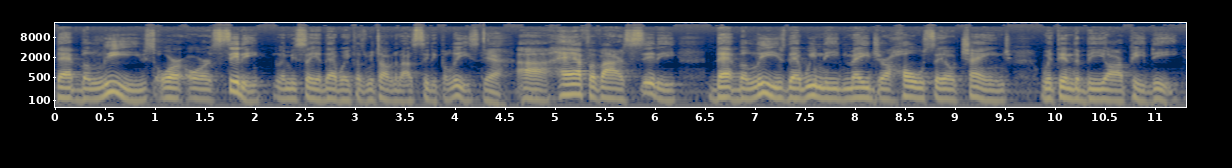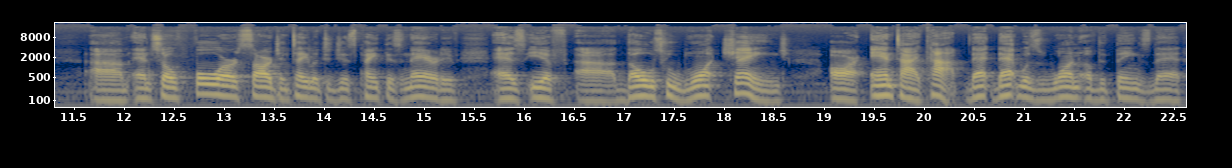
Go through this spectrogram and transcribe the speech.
that believes, or or city, let me say it that way because we're talking about city police. Yeah. Uh, half of our city that believes that we need major wholesale change within the BRPD. Um, and so for Sergeant Taylor to just paint this narrative as if uh, those who want change are anti-cop, that that was one of the things that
